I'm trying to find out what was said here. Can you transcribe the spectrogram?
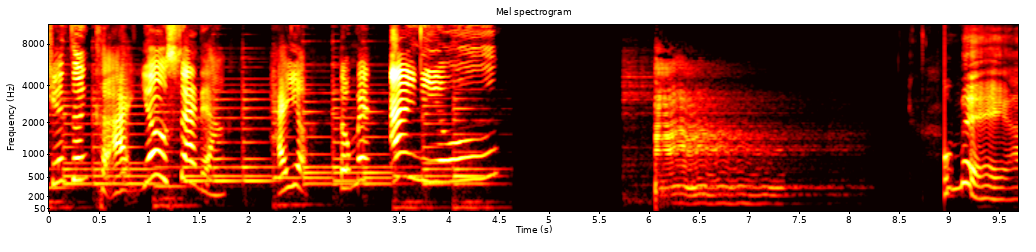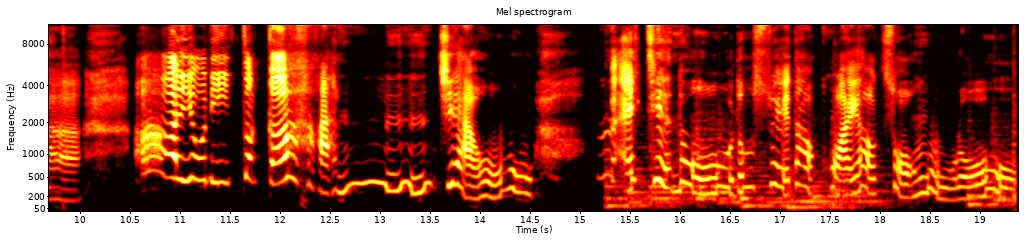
天真可爱又善良，还有抖妹爱你哦。斗妹啊，哎呦，你这个寒假。每天哦，都睡到快要中午喽。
